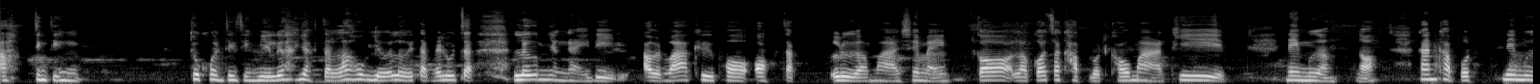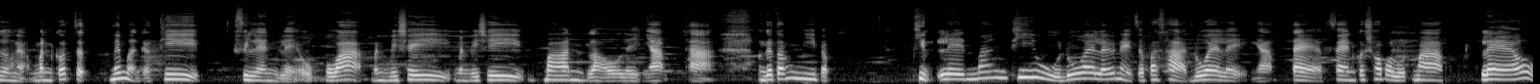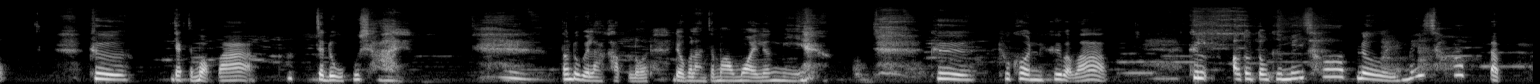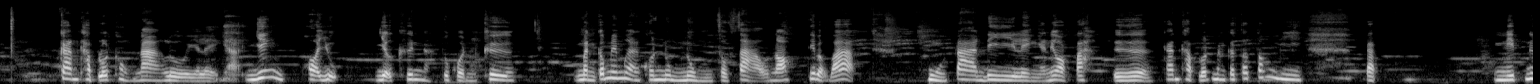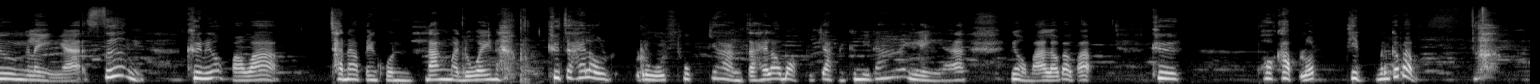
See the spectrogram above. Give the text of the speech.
อะจริง ๆ ทุกคนจริง ๆ มีเรื่องอยากจะเล่าเยอะเลย แต่ไม่รู้จะเริ่มยังไงดี เอาเป็นว่าคือพอออกจากเรือมาใช่ไหม ก็เราก็จะขับรถเข้ามาที่ในเมืองเนาะการขับรถในเมืองเนี่ยมันก็จะไม่เหมือนกับที่ฟินแลนด์อยู่แล้ว เพราะว่ามันไม่ใช่มันไม่ใช่บ้านเราอะไรอย่างเงี้ยอ่ามันก็ต้องมีแบบผิดเลนบ้างที่อยู่ด้วยแล้วไหนจะประสาทด้วยอะไรอย่างเงี้ยแต่แฟนก็ชอบเอารถมาก แล้ว คืออยากจะบอกว่าจะดูผู้ชาย ต้องดูเวลาขับรถ เดี๋ยววันหลังจะเมามอยเรื่องนี้ คือทุกคนคือแบบว่า คือเอาตรงๆคือไม่ชอบเลย ไม่ชอบแบบการขับรถของนางเลยอะไรอย่างเงี้ย ยิ่งพออยู่เยอะขึ้นนะทุกคนคือมันก็ไม่เหมือนคนหนุ่มๆสาวๆเนาะที่แบบว่า หูตาดีอะไรอย่างเงี้ยนึกออกปะเออ การขับรถมันก็จะต้องมีแบบ นิดนึงอะไรอย่างเงี้ย ซึ่งคือนึกออกมาว่าฉันเป็นคนนั่งมาด้วยนะ คือจะให้เรารู้ทุกอย่างจะให้เราบอกทุกอย่างคือไม่ได้อะไรอย่างเงี้ยนึกออกมาแล้วแบบว่า คือ พอขับรถผิดมันก็แบบ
